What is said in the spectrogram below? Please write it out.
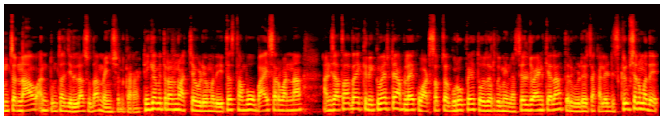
तुमचं नाव आणि तुमचा जिल्हासुद्धा मेन्शन करा. ठीक आहे मित्रांनो आजच्या व्हिडिओमध्ये इथंच थांबू. बाय सर्वांना. आणि जाता आता एक रिक्वेस्ट आहे आपला एक व्हॉट्सअपचा ग्रुप आहे. तो जर तुम्ही नसेल जॉईन केला तर व्हिडिओच्या खाली डिस्क्रिप्शनमध्ये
